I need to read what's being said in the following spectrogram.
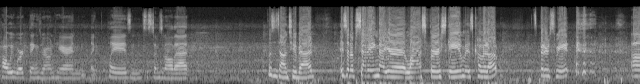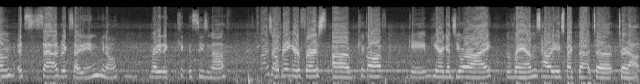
how we work things around here and like plays and systems and all that. Doesn't sound too bad. Is it upsetting that your last first game is coming up? It's bittersweet. um, it's sad but exciting. You know, ready to kick this season off. You guys are opening your first um, kickoff game here against URI, the Rams. How do you expect that to turn out?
